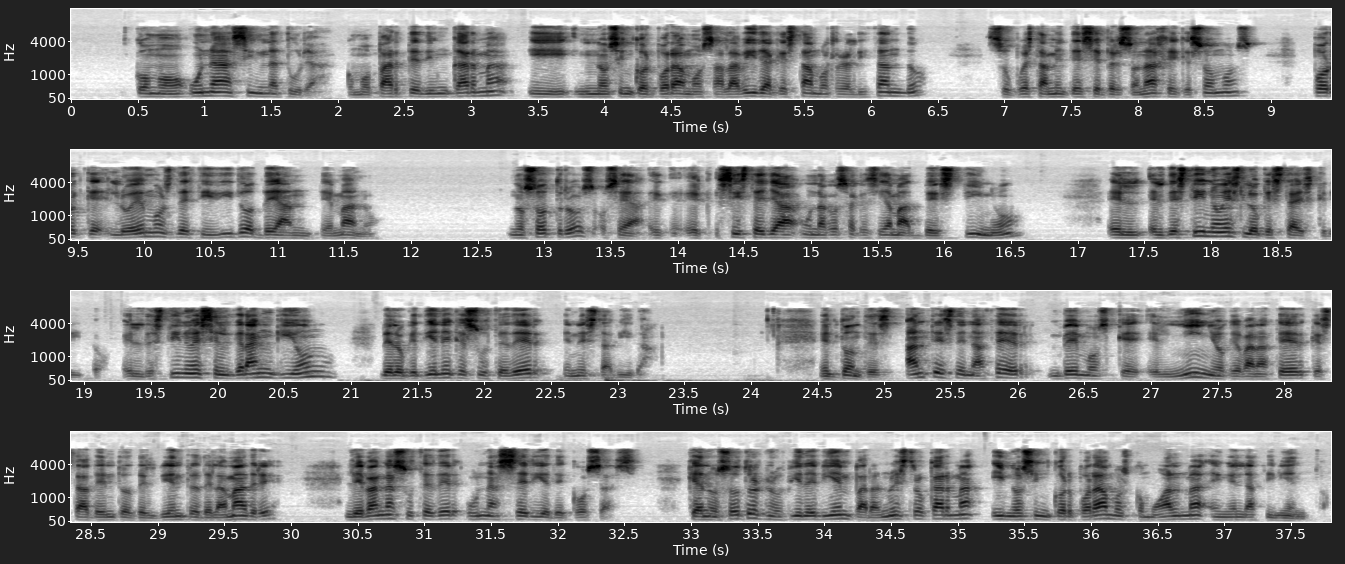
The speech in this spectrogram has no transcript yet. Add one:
como una asignatura, como parte de un karma y nos incorporamos a la vida que estamos realizando, supuestamente ese personaje que somos, porque lo hemos decidido de antemano. Nosotros, o sea, e, e, existe ya una cosa que se llama destino. El, destino es lo que está escrito. El destino es el gran guion de lo que tiene que suceder en esta vida. Entonces, antes de nacer, vemos que el niño que va a nacer, que está dentro del vientre de la madre, le van a suceder una serie de cosas que a nosotros nos viene bien para nuestro karma y nos incorporamos como alma en el nacimiento.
